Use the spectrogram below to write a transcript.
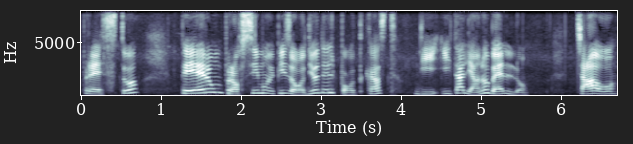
presto per un prossimo episodio del podcast di Italiano Bello. Ciao!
